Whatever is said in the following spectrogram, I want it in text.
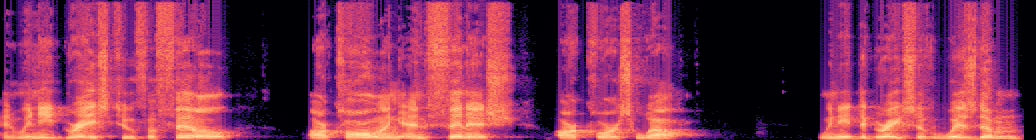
and we need grace to fulfill our calling and finish our course well. We need the grace of wisdom.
